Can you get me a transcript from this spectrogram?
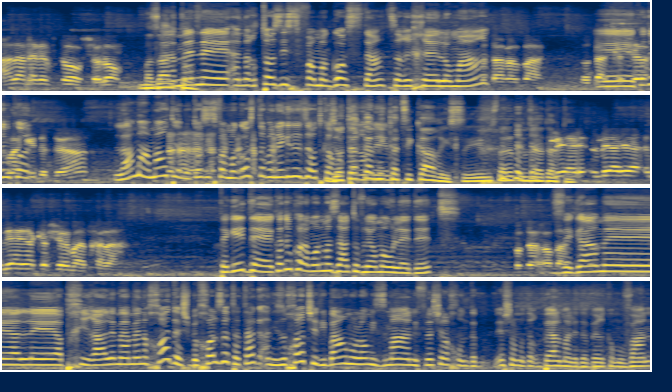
אהלן, ערב טוב, שלום. מזל טוב. מאמן אה, אנרטוזיס פמגוסטה, צריך אה, לומר. תודה רבה. תודה, אה, קשה קודם לך כל- להגיד את זה, אה? למה? אמרתי אנרטוזיס פמגוסטה ואני אגיד את זה עוד כמה זה פעמים. יותר קל מקציקריס, היא מסתדרת עם זה יותר טוב. לי היה- קשה בהתחלה. תגיד, קודם כל המון מזל טוב ליום ההולדת, תודה רבה. וגם על הבחירה למאמן החודש. בכל זאת, אתה, אני זוכרת שדיברנו לא מזמן, לפני שאנחנו, יש לנו עוד הרבה על מה לדבר כמובן,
